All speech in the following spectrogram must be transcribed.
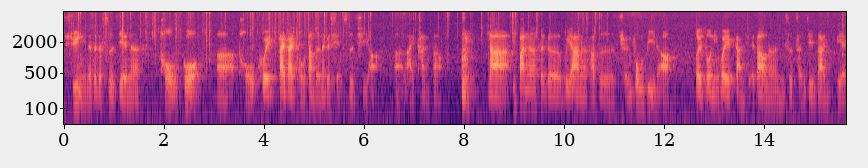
虚拟的这个世界呢，透过呃头盔戴在头上的那个显示器啊啊来看到。那一般呢，这个 VR 呢，它是全封闭的啊，所以说你会感觉到呢，你是沉浸在里边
